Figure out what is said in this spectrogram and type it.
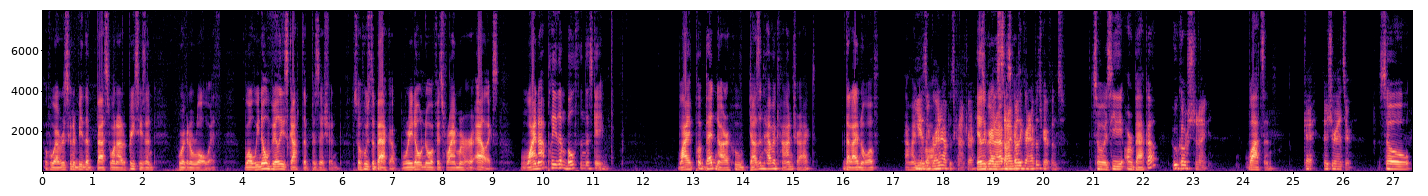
Whoever's going to be the best one out of preseason, we're going to roll with. Well, we know Ville's got the position. So who's the backup? We don't know if it's Reimer or Alex. Why not play them both in this game? Why put Bednar, who doesn't have a contract that I know of? I might He be has a. Grand Rapids contract. He has a Grand He's Rapids signed by the. Grand Rapids Griffins. so is he our backup? Who coached tonight? Watson. Okay, there's your answer. So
